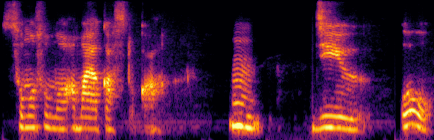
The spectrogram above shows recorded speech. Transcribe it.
そもそも甘やかすとか、うん。自由を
